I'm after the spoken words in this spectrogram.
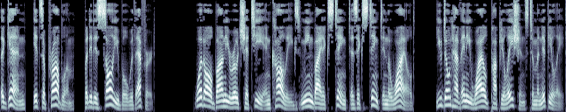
Again, it's a problem, but it is soluble with effort. What Albani Rocchetti and colleagues mean by extinct is extinct in the wild, you don't have any wild populations to manipulate.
